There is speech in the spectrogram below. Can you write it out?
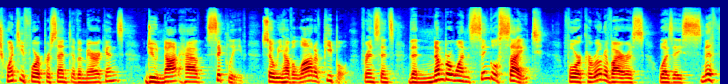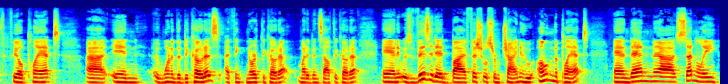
24% of Americans do not have sick leave. So we have a lot of people. For instance, the number one single site for coronavirus was a Smithfield plant uh, in one of the Dakotas, I think North Dakota, might have been South Dakota, and it was visited by officials from China who owned the plant. And then uh, suddenly,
